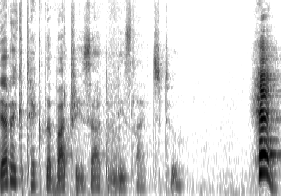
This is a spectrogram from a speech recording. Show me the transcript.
Derek take the batteries out of these lights too? Hey!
